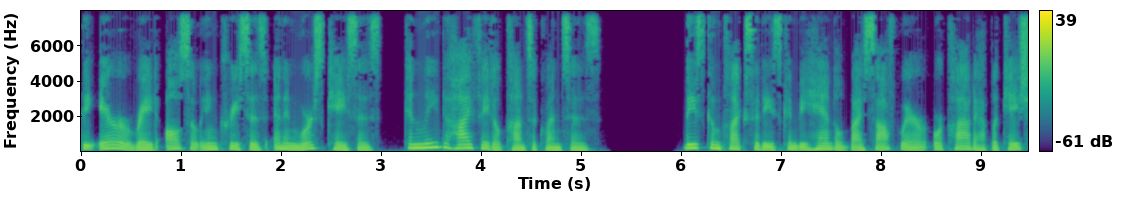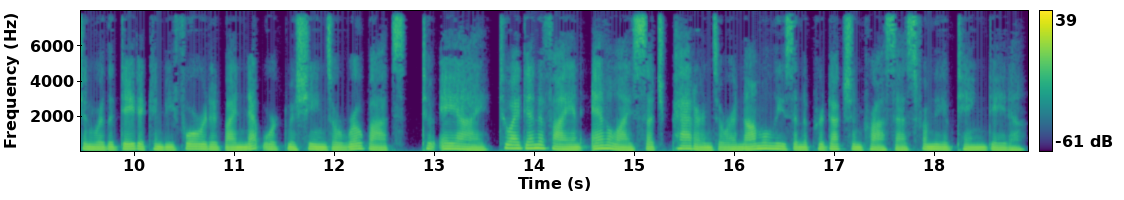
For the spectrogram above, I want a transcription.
the error rate also increases and, in worst cases, can lead to high fatal consequences. These complexities can be handled by software or cloud application where the data can be forwarded by networked machines or robots to AI to identify and analyze such patterns or anomalies in the production process from the obtained data.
